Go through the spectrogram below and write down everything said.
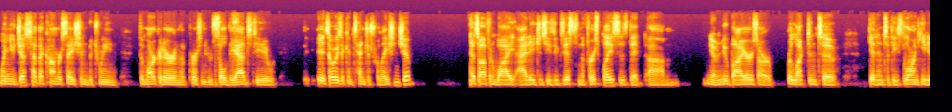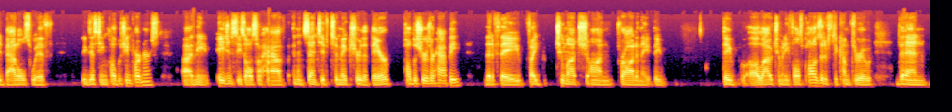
when you just have that conversation between the marketer and the person who sold the ads to you, it's always a contentious relationship. That's often why ad agencies exist in the first place. Is that um, you know new buyers are reluctant to get into these long heated battles with existing publishing partners, uh, and the agencies also have an incentive to make sure that their publishers are happy. That if they fight too much on fraud and they they they allow too many false positives to come through, then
